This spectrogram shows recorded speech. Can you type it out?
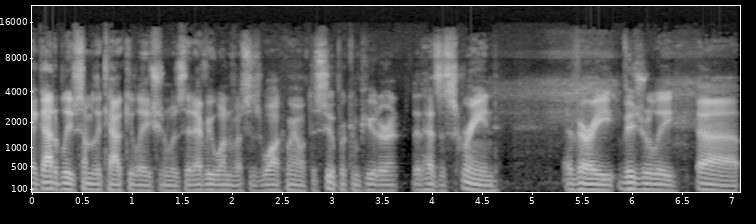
I got to believe some of the calculation was that every one of us is walking around with a supercomputer that has a screen, a very visually uh,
